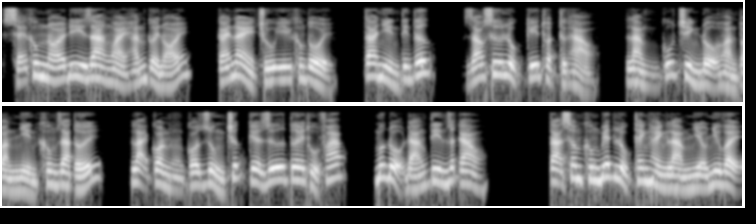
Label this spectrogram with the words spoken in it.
sẽ không nói đi ra ngoài hắn cười nói, cái này chú ý không tồi, ta nhìn tin tức, giáo sư lục kỹ thuật thực hảo, làm cũ trình độ hoàn toàn nhìn không ra tới, lại còn có dùng trước kia giữ tươi thủ pháp, mức độ đáng tin rất cao. Tạ Sâm không biết lục thanh hành làm nhiều như vậy,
